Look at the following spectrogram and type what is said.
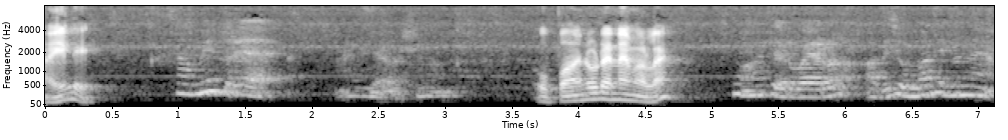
ആയില്ലേ ഉപ്പാവിന്റെ കൂടെ തന്നെ ഉള്ളത് ആ ചെറുപയറ് അത് ചുമ്മാ തിന്നുന്നയാ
